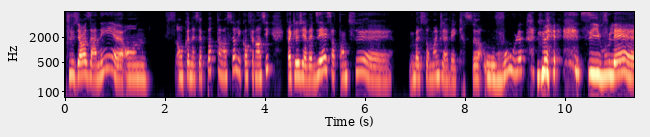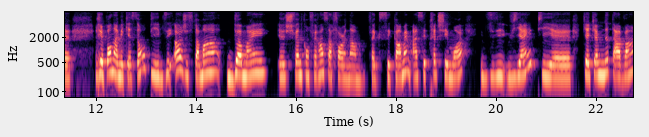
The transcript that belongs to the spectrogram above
plusieurs années, euh, on ne connaissait pas tant ça, les conférenciers. Fait que là, j'avais dit, hey, ça te tente-tu? Euh, ben, sûrement que j'avais écrit ça au vous, là. Mais s'il voulait répondre à mes questions, puis il me dit, ah, justement, demain, je fais une conférence à Farnham. Fait que c'est quand même assez près de chez moi. Il dit Viens, puis euh, quelques minutes avant,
